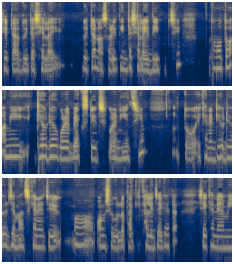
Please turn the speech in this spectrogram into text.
সেটা দুইটা সেলাই, দুইটা না সরি তিনটা সেলাই দিয়ে করছি। প্রথমত আমি ঢেউ ঢেউ করে ব্যাক স্টিচ করে নিয়েছি। তো এখানে ঢেউ ঢেউয়ের যে মাঝখানের যে অংশগুলো থাকে, খালি জায়গাটা, সেখানে আমি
